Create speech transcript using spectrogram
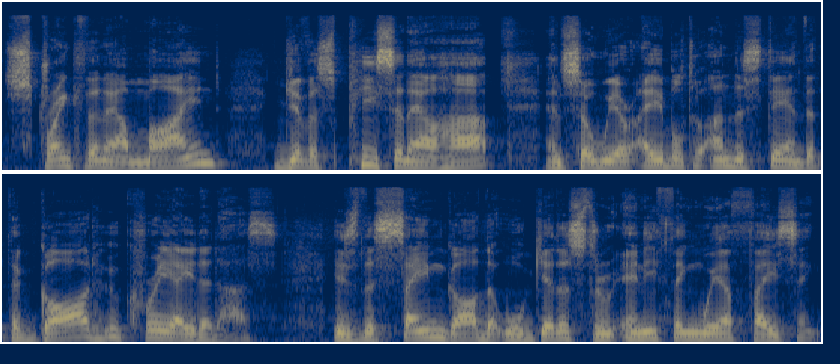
strengthen our mind, give us peace in our heart. And so we are able to understand that the God who created us is the same God that will get us through anything we are facing.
